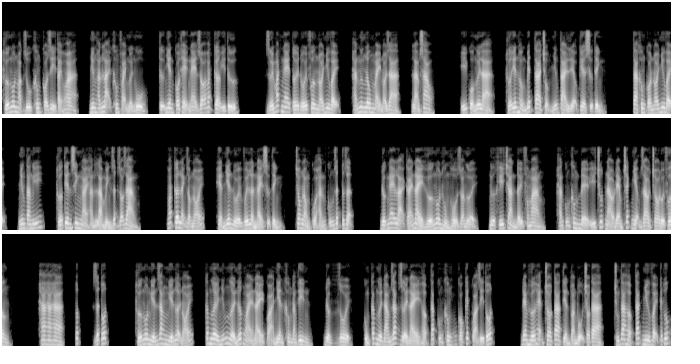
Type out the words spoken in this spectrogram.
hứa ngôn mặc dù không có gì tài hoa, nhưng hắn lại không phải người ngu, tự nhiên có thể nghe rõ hoắt cơ ý tứ dưới mắt nghe tới đối phương nói như vậy, hắn ngưng lông mày nói ra, làm sao? Ý của ngươi là, hứa yên hồng biết ta trộm những tài liệu kia sự tình. Ta không có nói như vậy, nhưng ta nghĩ, hứa tiên sinh ngài hẳn là mình rất rõ ràng. Hoắt cất lạnh giọng nói, hiển nhiên đối với lần này sự tình, trong lòng của hắn cũng rất tức giận. Được nghe lại cái này hứa ngôn hùng hổ do người ngựa khí tràn đầy phong mang, hắn cũng không để ý chút nào đem trách nhiệm giao cho đối phương. Ha ha ha, tốt, rất tốt. Hứa ngôn nghiến răng nghiến lợi nói, các ngươi những người nước ngoài này quả nhiên không đáng tin. Được rồi cùng các ngươi đám rác rưởi này hợp tác cũng không có kết quả gì tốt. Đem hứa hẹn cho ta, tiền toàn bộ cho ta, chúng ta hợp tác như vậy kết thúc.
